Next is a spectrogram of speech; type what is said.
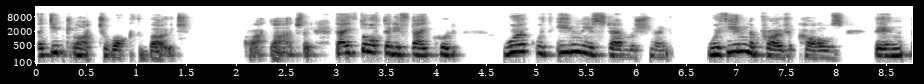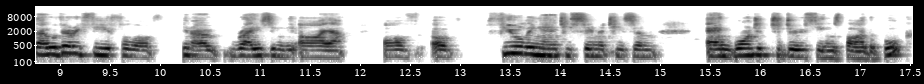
that didn't like to rock the boat quite largely. They thought that if they could work within the establishment, within the protocols, then they were very fearful of, you know, raising the ire, of, of fueling anti Semitism, and wanted to do things by the book.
